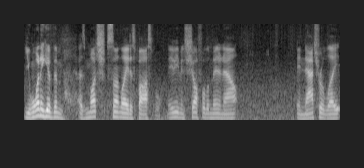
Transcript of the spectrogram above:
you want to give them as much sunlight as possible. Maybe even shuffle them in and out in natural light.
